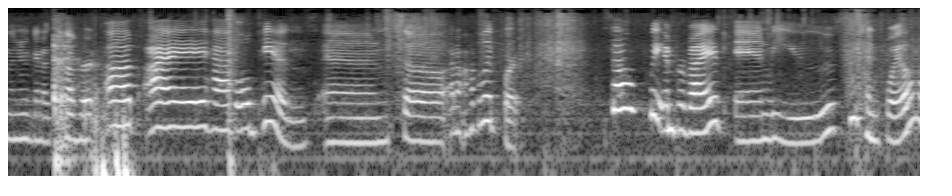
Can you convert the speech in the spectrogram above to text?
And then you're gonna cover it up. I have old pans, and so I don't have a lid for it. So we improvise and we use some tin foil.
